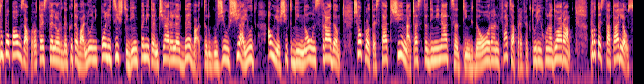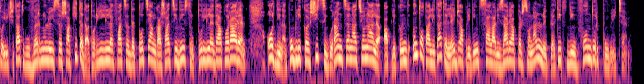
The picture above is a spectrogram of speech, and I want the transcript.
După pauza protestelor de câteva luni, polițiștii din penitenciarele Deva, Târgu Jiu și Aiud au ieșit din nou în stradă și au protestat și în această dimineață, timp de o oră, în fața prefecturii Hunedoara. Protestatarii au solicitat guvernului să-și achite datoriile față de toți angajații din structurile de apărare, ordine publică și siguranță națională, aplicând în totalitate legea privind salarizarea personalului plătit din fonduri publice.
